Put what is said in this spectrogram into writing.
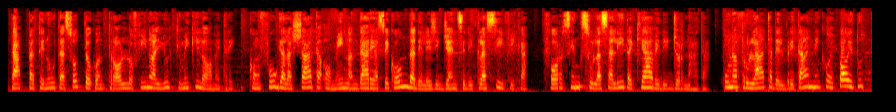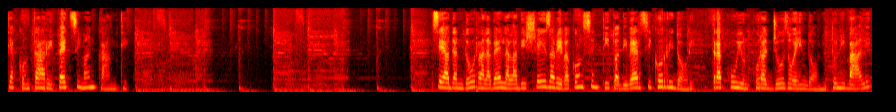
tappa tenuta sotto controllo fino agli ultimi chilometri, con fuga lasciata o meno andare a seconda delle esigenze di classifica, forcing sulla salita chiave di giornata, una frullata del britannico e poi tutti a contare i pezzi mancanti. Se ad Andorra la vella la discesa aveva consentito a diversi corridori, tra cui un coraggioso e indomito Nibali,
